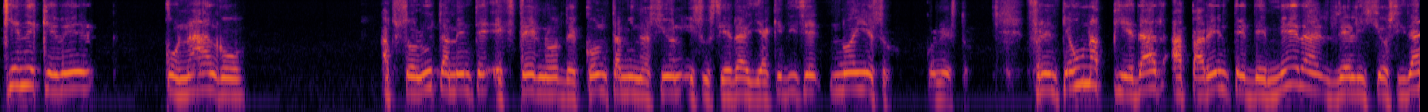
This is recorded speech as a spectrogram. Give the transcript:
Tiene que ver con algo absolutamente externo de contaminación y suciedad. Y aquí dice, no hay eso con esto. Frente a una piedad aparente de mera religiosidad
